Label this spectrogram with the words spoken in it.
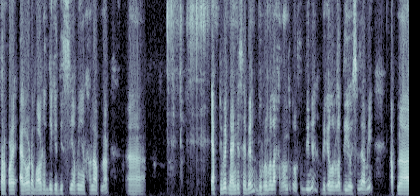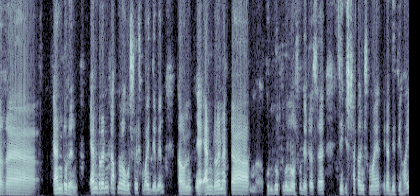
তারপরে এগারোটা বারোটার দিকে দিচ্ছি আমি এখানে আপনার অ্যাক্টিভেট নাইনটি সেভেন। দুপুরবেলা সাধারণত ওষুধ দিনে বিকেলবেলা দিয়ে হচ্ছে যে আমি আপনার অ্যান্ডোরেন অ্যান্ডোরেনটা আপনারা অবশ্যই সবাই দেবেন, কারণ অ্যান্ডোরেন একটা খুবই গুরুত্বপূর্ণ ওষুধ। এটা হচ্ছে চিকিৎসাকালীন সময় এটা দিতে হয়।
